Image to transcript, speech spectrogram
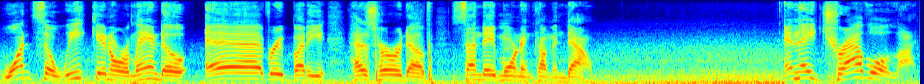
once a week in Orlando everybody has heard of Sunday morning coming down. And they travel a lot.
